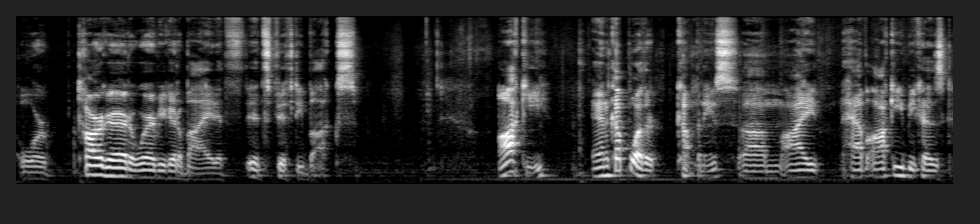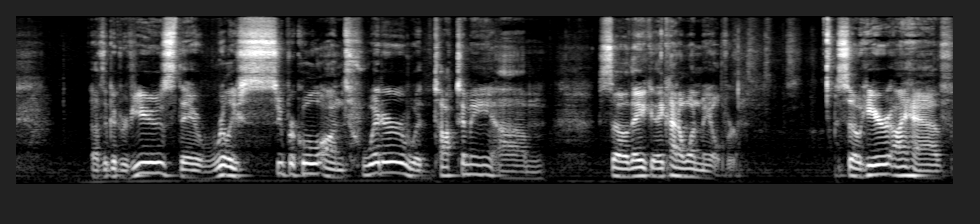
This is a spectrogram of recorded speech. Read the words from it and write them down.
or Target or wherever you go to buy it. It's it's 50 bucks. Aukey and a couple other companies. Um, I have Aukey because of the good reviews. They're really super cool on Twitter. Would talk to me. Um, so they they kind of won me over. So here I have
